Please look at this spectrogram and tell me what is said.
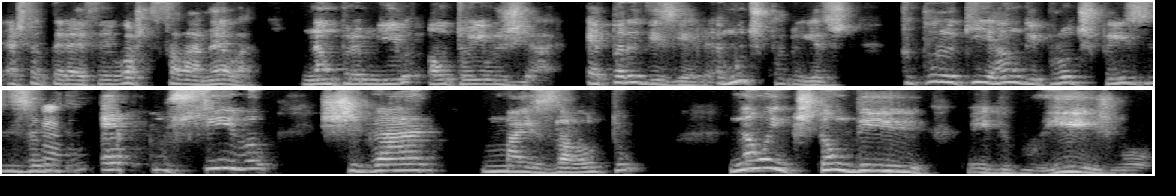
Esta tarefa, eu gosto de falar nela, não para me autoelogiar, é para dizer a muitos portugueses que por aqui andam e por outros países dizem uhum. é possível chegar mais alto, não em questão de, de egoísmo,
